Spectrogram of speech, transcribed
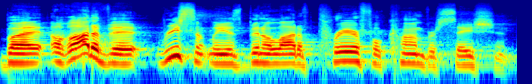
But a lot of it recently has been a lot of prayerful conversation.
